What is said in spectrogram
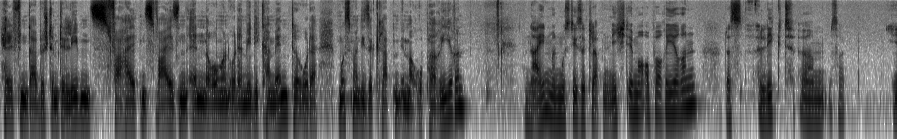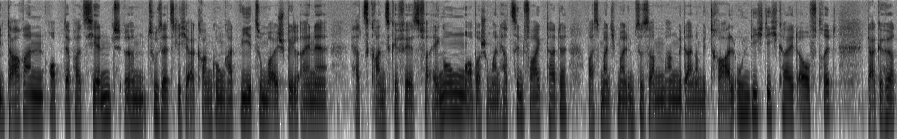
Helfen da bestimmte Lebensverhaltensweisen, Änderungen oder Medikamente oder muss man diese Klappen immer operieren? Nein, man muss diese Klappen nicht immer operieren. Das liegt ähm, daran, ob der Patient ähm, zusätzliche Erkrankungen hat, wie zum Beispiel eine Herzkranzgefäßverengung, ob er schon mal einen Herzinfarkt hatte, was manchmal im Zusammenhang mit einer Mitralundichtigkeit auftritt. Da gehört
